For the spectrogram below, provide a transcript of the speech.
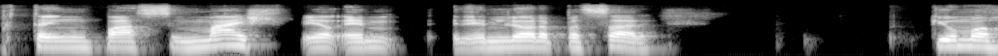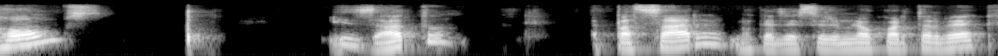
que tem um passe mais, é, é, é melhor a passar que o Mahomes, exato, a passar, não quer dizer que seja melhor quarterback,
